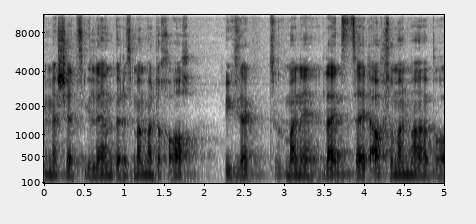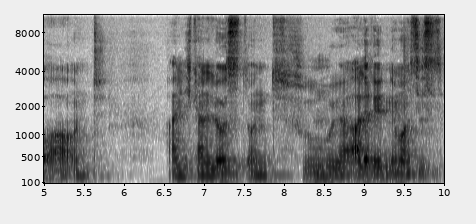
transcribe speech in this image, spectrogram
mehr schätzen gelernt, weil das manchmal doch auch, wie gesagt, so meine Leidenszeit auch so manchmal, boah, und eigentlich keine Lust und puh, mhm. ja, alle reden immer, es ist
